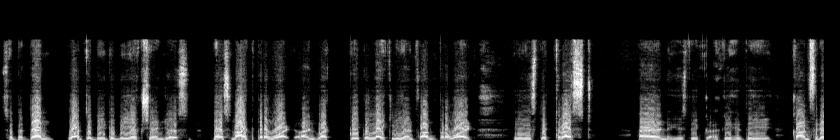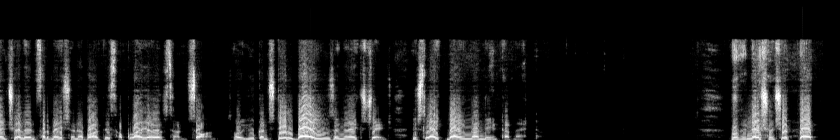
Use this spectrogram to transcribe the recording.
So but then what the B2B exchanges does not provide and what people like Li and Fung provide is the trust and is the, the confidential information about the suppliers and so on. So you can still buy using an exchange. It's like buying on the internet. The relationship that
